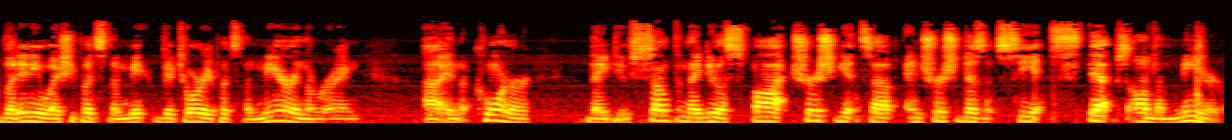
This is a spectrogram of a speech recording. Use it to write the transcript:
but anyway, she puts the Victoria puts the mirror in the ring, uh, in the corner. They do something. They do a spot. Trish gets up, and Trish doesn't see it. Steps on the mirror,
